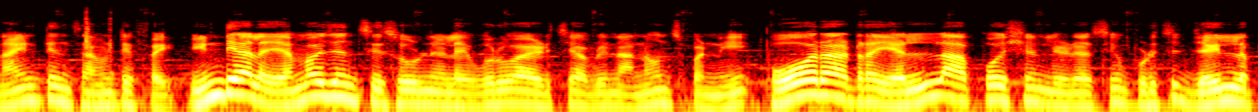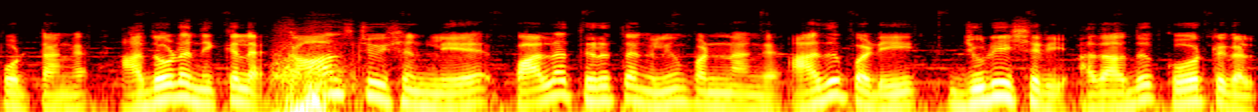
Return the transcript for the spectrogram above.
நைன்டீன் செவன்டி ஃபைவ் இந்தியாவில் எமர்ஜென்சி சூழ்நிலை உருவாயிடுச்சு அப்படின்னு அனௌன்ஸ் பண்ணி போராடுற எல்லா அப்போசிஷன் லீடர்ஸையும் பிடிச்சி ஜெயிலில் போட்டாங்க. அதோட நிக்கல. கான்ஸ்டியூஷன்லயே பல திருத்தங்களையும் பண்ணாங்க. அதுபடி ஜுடிஷியரி அதாவது கோர்ட்டுகள்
